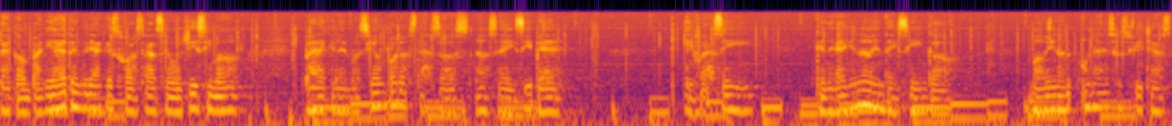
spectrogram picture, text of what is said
la compañía tendría que esforzarse muchísimo para que la emoción por los tazos no se disipe. Y fue así que en el año 95 movieron una de sus fichas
